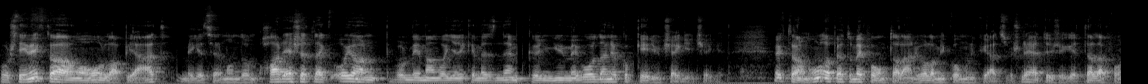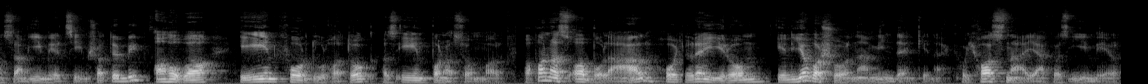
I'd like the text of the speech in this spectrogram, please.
Most én megtalálom a honlapját, még egyszer mondom, ha esetleg olyan problémám vagy, nekem ez nem könnyű megoldani, akkor kérjünk segítséget. Megtalálom a honlapját, meg fogom találni valami kommunikációs lehetőséget, telefonszám, e-mail cím, stb., ahova én fordulhatok az én panaszommal. A panasz abból áll, hogy leírom, én javasolnám mindenkinek, hogy használják az e-mail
